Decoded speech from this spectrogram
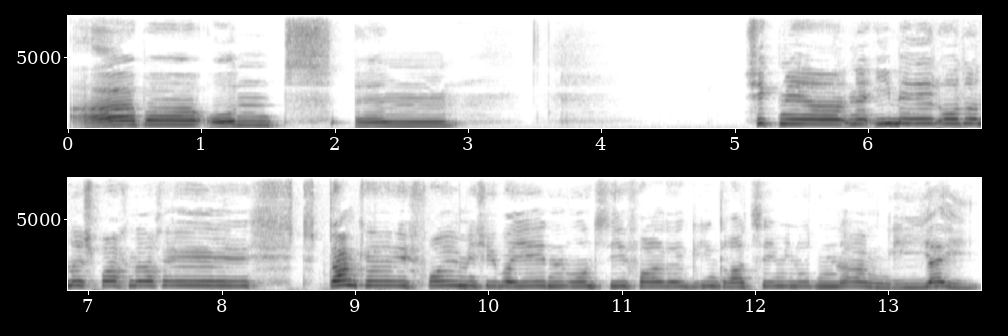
Aber und ähm, Schickt mir eine E-Mail oder eine Sprachnachricht. Danke, ich freue mich über jeden und die Folge ging gerade 10 Minuten lang. Yay!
